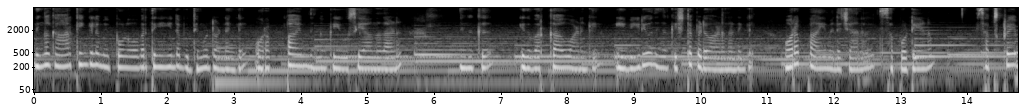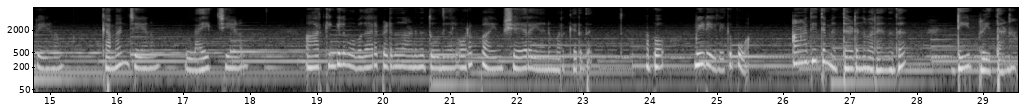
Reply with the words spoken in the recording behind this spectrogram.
നിങ്ങൾക്ക് ആർക്കെങ്കിലും ഇപ്പോൾ ഓവർ തിങ്കിങ്ങിന്റെ ബുദ്ധിമുട്ടുണ്ടെങ്കിൽ ഉറപ്പായും നിങ്ങൾക്ക് യൂസ് ചെയ്യാവുന്നതാണ്. നിങ്ങൾക്ക് ഇത് വർക്കാവുകയാണെങ്കിൽ ഈ വീഡിയോ നിങ്ങൾക്ക് ഇഷ്ടപ്പെടുകയാണെന്നുണ്ടെങ്കിൽ ഉറപ്പായും എന്റെ ചാനൽ സപ്പോർട്ട് ചെയ്യണം. സബ്സ്ക്രൈബ് ചെയ്യണം. കമന്റ് ചെയ്യണം. ലൈക്ക് ചെയ്യണം. ആർക്കെങ്കിലും ഉപകാരപ്പെടുന്നതാണെന്ന് തോന്നിയാൽ ഉറപ്പായും ഷെയർ ചെയ്യാനും മറക്കരുത്. അപ്പോൾ വീഡിയോയിലേക്ക് പോവാം. ആദ്യത്തെ മെത്തേഡ് എന്ന് പറയുന്നത് ഡീപ്പ് ബ്രീത്ത് ആണ്.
